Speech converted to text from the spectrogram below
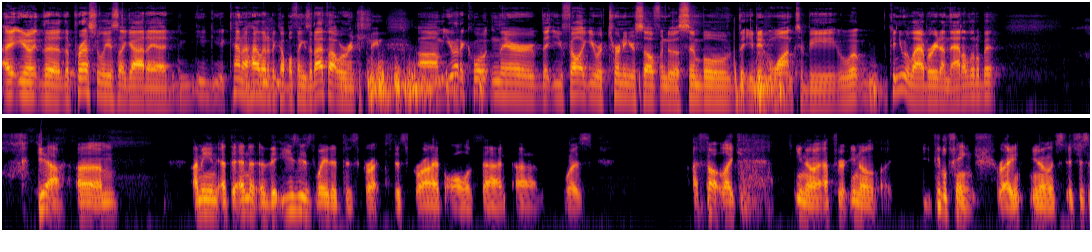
I, you know, the the press release I got, I kind of highlighted a couple things that I thought were interesting. Um, you had a quote in there that you felt like you were turning yourself into a symbol that you didn't want to be. What, can you elaborate on that a little bit? Yeah. Um, I mean, at the end, of, the easiest way to describe to describe all of that uh, was, I felt like, you know, after you know, people change, right? You know, it's it's just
